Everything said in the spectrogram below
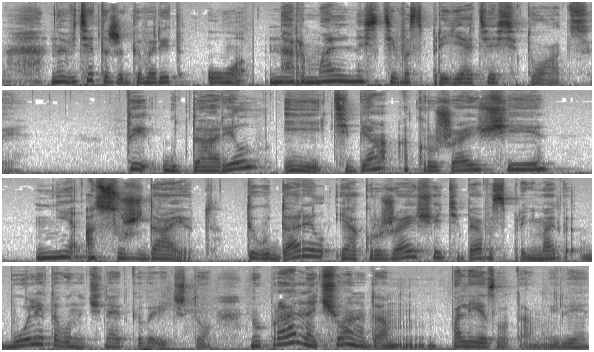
Но ведь это же говорит о нормальности восприятия ситуации. Ты ударил, и тебя окружающие не осуждают ты ударил, и окружающие тебя воспринимают. Более того, начинают говорить, что ну правильно, что она там полезла там, или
